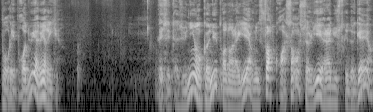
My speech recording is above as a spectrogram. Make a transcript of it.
pour les produits américains. Les États-Unis ont connu pendant la guerre une forte croissance liée à l'industrie de guerre,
